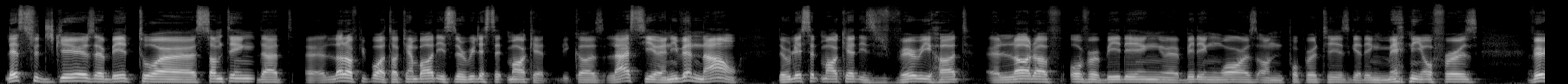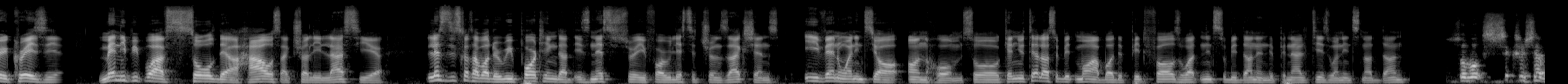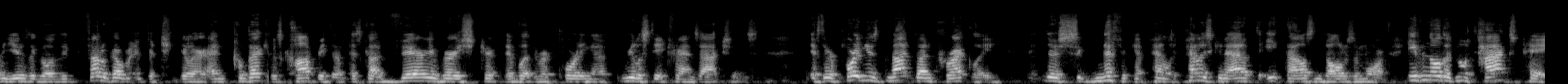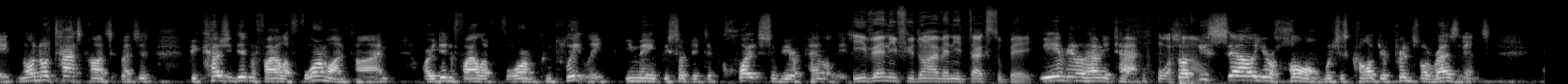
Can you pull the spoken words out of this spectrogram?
Let's switch gears a bit to uh, something that a lot of people are talking about is the real estate market because last year and even now the real estate market is very hot. A lot of overbidding, uh, bidding wars on properties, getting many offers. Very crazy. Many people have sold their house actually last year. Let's discuss about the reporting that is necessary for real estate transactions, even when it's your own home. So, can you tell us a bit more about the pitfalls, what needs to be done, and the penalties when it's not done? So about six or seven years ago, the federal government in particular, and Quebec has copied them, has got very, very strict about the reporting of real estate transactions. If the reporting is not done correctly, there's significant penalties. Penalties can add up to eight thousand dollars or more, even though there's no tax paid, no no tax consequences, because you didn't file a form on time or you didn't file a form completely, you may be subject to quite severe penalties. Even if you don't have any tax to pay. Even if you don't have any tax. Wow. So if you sell your home, which is called your principal residence,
